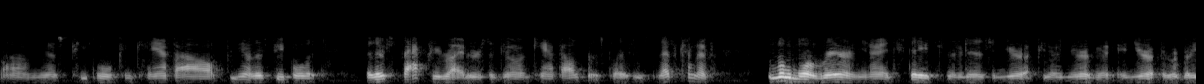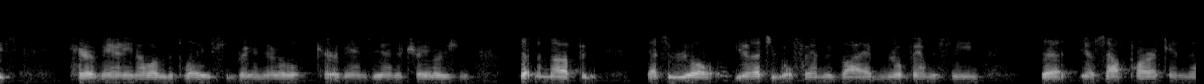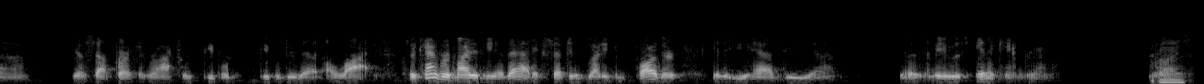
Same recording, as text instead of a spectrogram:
Um, there's people can camp out. You know, there's people that there's factory riders that go and camp out at those places. That's kind of a little more rare in the United States than it is in Europe. You know, in Europe, in Europe, everybody's caravanning all over the place and bringing their little caravans in, their trailers, and setting them up. And that's a real, you know, that's a real family vibe and real family scene. That you know, South Park and uh, you know, South Park and Rockford, people people do that a lot. So it kind of reminded me of that, except it went even farther in that you had the. Uh, uh, I mean, it was in a campground. Right.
